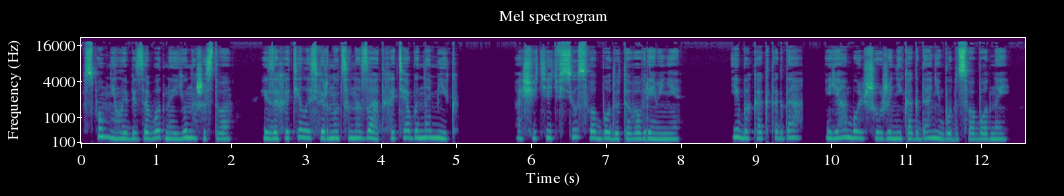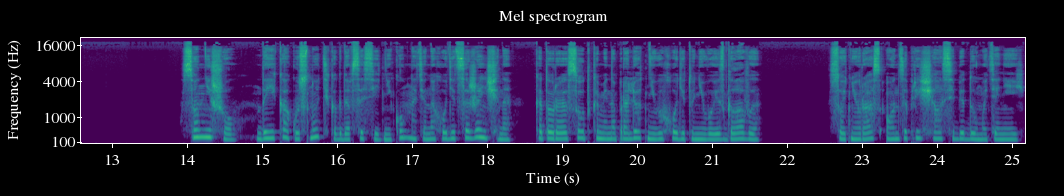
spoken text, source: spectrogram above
Вспомнила беззаботное юношество и захотелось вернуться назад хотя бы на миг, ощутить всю свободу того времени, ибо как тогда я больше уже никогда не буду свободной. Сон не шел, да и как уснуть, когда в соседней комнате находится женщина — которая сутками напролет не выходит у него из головы. Сотню раз он запрещал себе думать о ней.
